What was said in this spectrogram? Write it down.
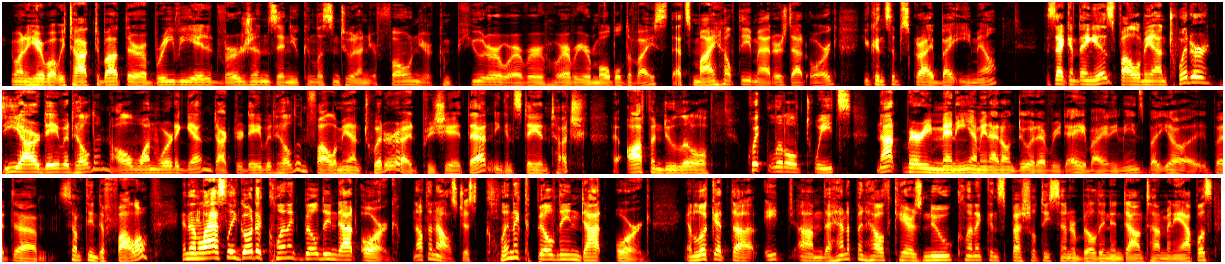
you want to hear what we talked about. They're abbreviated versions, and you can listen to it on your phone, your computer, wherever wherever your mobile device. That's myhealthymatters.org. You can subscribe by email. The second thing is follow me on Twitter, Dr. David Hilden, all one word again, Dr. David Hilden. Follow me on Twitter. I'd appreciate that. And you can stay in touch. I often do little quick little tweets, not very many. I mean, I don't do it every day by any means, but you know, but um, something to follow. And then lastly, go to clinicbuilding.org. Nothing else, just clinicbuilding.org. And look at the um, the Hennepin Healthcare's new clinic and specialty center building in downtown Minneapolis.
